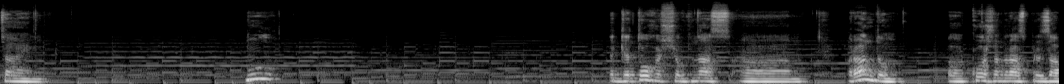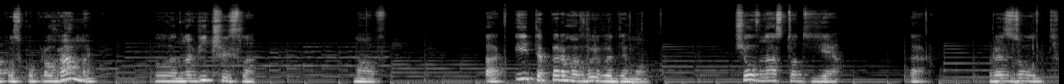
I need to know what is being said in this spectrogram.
time null. Для того, щоб в нас е, рандом е, кожен раз при запуску програми е, нові числа мав. Так, і тепер ми виведемо, що в нас тут є. Так, result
